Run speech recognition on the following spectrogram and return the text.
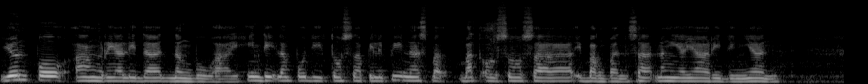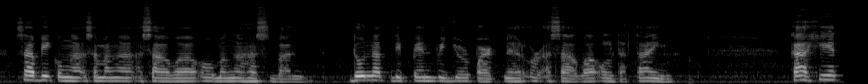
Yun po ang realidad ng buhay. Hindi lang po dito sa Pilipinas but, but also sa ibang bansa nangyayari din yan. Sabi ko nga sa mga asawa o mga husband, do not depend with your partner or asawa all the time. Kahit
